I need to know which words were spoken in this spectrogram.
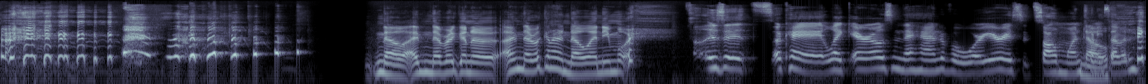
No, I'm never gonna. I'm never gonna know anymore. Is it okay? Like arrows in the hand of a warrior? Is it Psalm one twenty seven?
